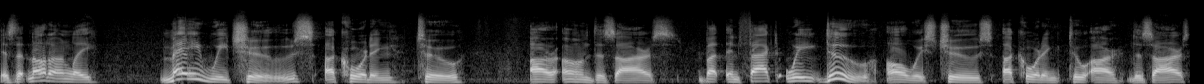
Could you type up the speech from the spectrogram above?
is that not only may we choose according to our own desires, but in fact, we do always choose according to our desires.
